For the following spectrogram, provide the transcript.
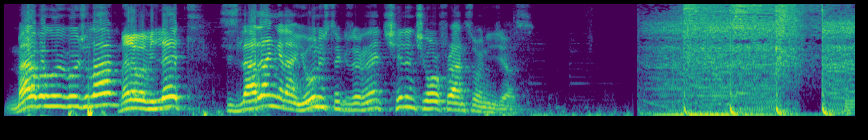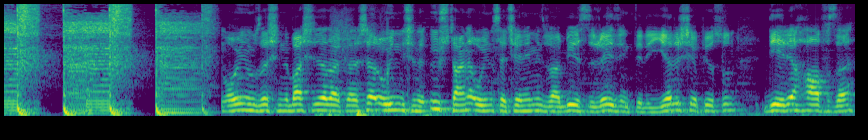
Merhaba Goygoycular. Merhaba millet. Sizlerden gelen yoğun istek üzerine Challenge Your Friends oynayacağız. Oyunumuza şimdi başlayacağız arkadaşlar. Oyunun içinde 3 tane oyun seçeneğimiz var. Birisi Racing dedi yarış yapıyorsun. Diğeri hafıza.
